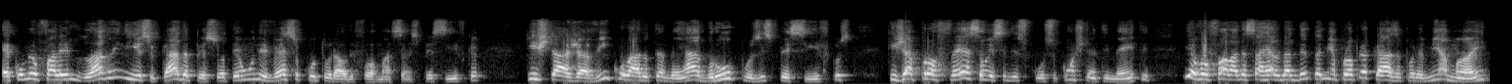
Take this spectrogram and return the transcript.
é como eu falei lá no início, cada pessoa tem um universo cultural de formação específica, que está já vinculado também a grupos específicos, que já professam esse discurso constantemente, e eu vou falar dessa realidade dentro da minha própria casa. Por exemplo, minha mãe,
